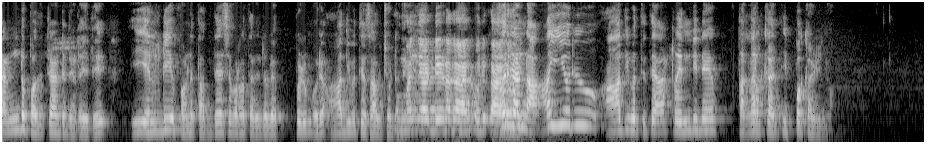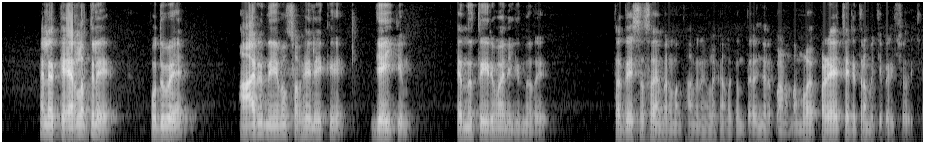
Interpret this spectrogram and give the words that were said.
രണ്ട് പതിറ്റാണ്ടിനിടയിൽ ഈ എൽ ഡി എഫ് ആണ് തദ്ദേശ ഭരണ തെരഞ്ഞെടുപ്പിൽ എപ്പോഴും ഒരു ആധിപത്യം സ്ഥാപിച്ചുകൊണ്ടിരുന്നത്. ഉമ്മൻചാണ്ടിയുടെ കാല ഒരു ഒരു കാലം രണ്ട് ആ ഈ ഒരു ആധിപത്യത്തെ ആ ട്രെൻഡിനെ തകർക്കാൻ ഇപ്പൊ കഴിഞ്ഞു? അല്ല കേരളത്തിലെ പൊതുവെ ആര് നിയമസഭയിലേക്ക് ജയിക്കും എന്ന് തീരുമാനിക്കുന്നത് തദ്ദേശ സ്വയംഭരണ സ്ഥാപനങ്ങളൊക്കെ നടക്കുന്ന തിരഞ്ഞെടുപ്പാണ്. നമ്മൾ പഴയ ചരിത്രം വെച്ച് പരിശോധിച്ച്.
